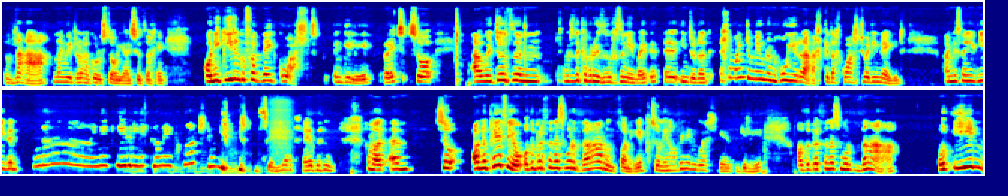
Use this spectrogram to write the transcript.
dda, na i wedi rhagor o storiau sydd chi, o'n i gyd yn goffod wneud gwallt yn gili, right? So, a wedodd, um, wedodd y cyfarwyddwr wrthyn ni'n un, un diwrnod, chi'n moyn dod mewn yn hwyrach gyda'ch gwallt wedi wneud? A wnaethon ni gyd yn, na, i ni gyd yn licio wneud gwallt yn gilydd. Hmm. Sy'n merched yn, chymod, um, So, ond y peth yw, oedd y berthynas mor dda rhwngthon ni, so ni'n hoffi ni'n gwellu yn gili, oedd y berthynas mor dda, oedd un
